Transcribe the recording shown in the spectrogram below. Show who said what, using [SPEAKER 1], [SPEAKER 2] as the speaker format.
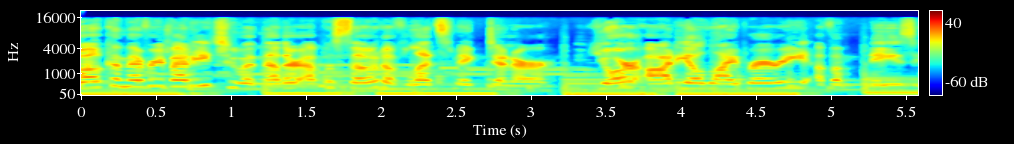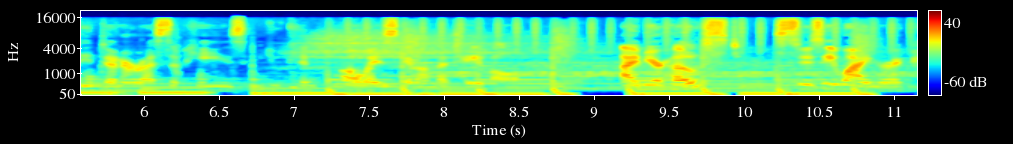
[SPEAKER 1] Welcome, everybody, to another episode of Let's Make Dinner, your audio library of amazing dinner recipes you can always get on the table. I'm your host, Susie Weinrich.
